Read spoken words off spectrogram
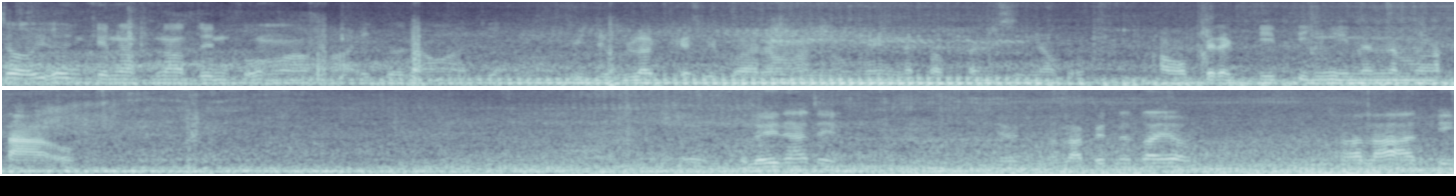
So yun, kinap natin po mga ka-idol ang ating video vlog kasi parang ano, may napapansin ako. Ako pinagtitinginan ng mga tao. So, tuloy natin. Yun, malapit na tayo sa Laati.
